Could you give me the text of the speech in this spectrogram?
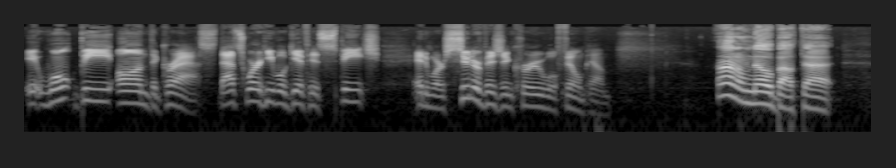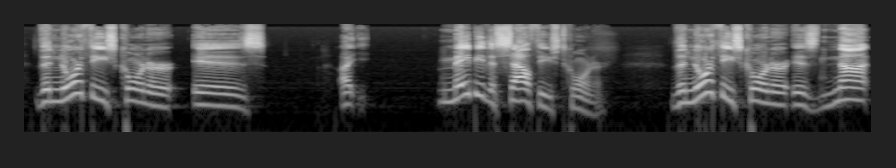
It won't be on the grass. That's where he will give his speech and where Sooner Vision crew will film him. I don't know about that. The northeast corner is uh, maybe the southeast corner. The northeast corner is not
